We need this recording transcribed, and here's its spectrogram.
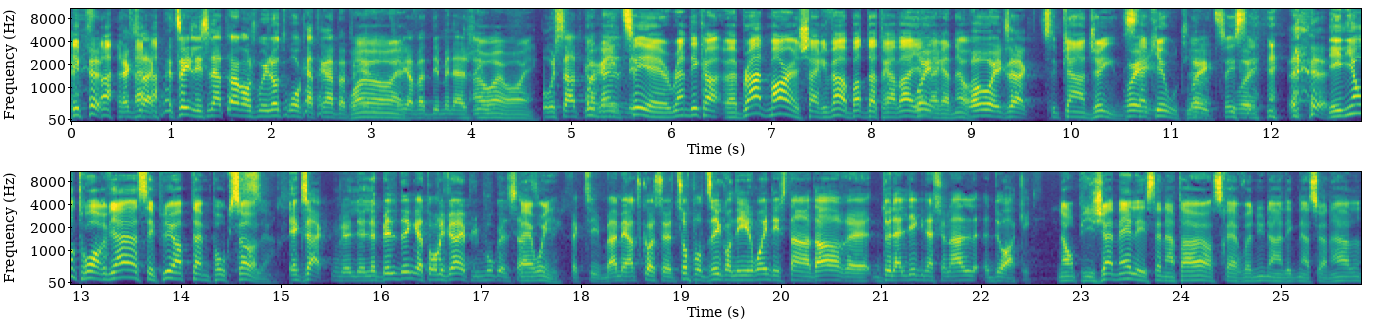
exact. Mais tu sais, les sénateurs ont joué là 3-4 ans à peu près. Ouais, ouais. Avant de déménager Ah, ouais, ouais. au centre Oui, Corel. mais tu sais, euh, Randy euh, Brad Marsh arrivait en botte de travail Oui, à l'Arena. oui, oui, exact. Puis en jeans. Oui, C'était cute, là. les Lions de Trois-Rivières, c'est plus up-tempo que ça, là. Exact. Le, le- le building à Trois-Rivières est plus beau que le centre. Ben oui. Effectivement. Mais en tout cas, c'est ça pour dire qu'on est loin des standards euh, de la Ligue nationale de hockey. Non, puis jamais les sénateurs seraient revenus dans la Ligue nationale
